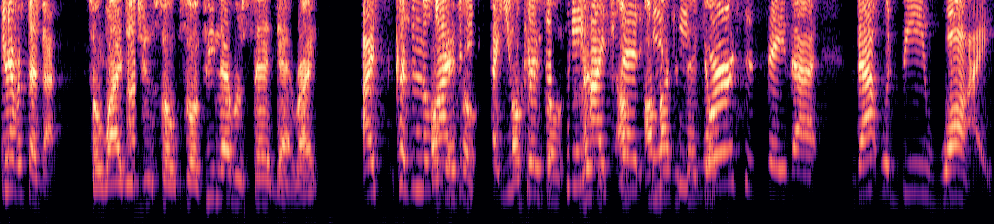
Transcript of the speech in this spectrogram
He never said that. So why did you? So so if he never said that, right? I because in the Okay, live so- video you okay, so me, listen, I I'm- said I'm about if to he take your- were to say that, that would be why.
